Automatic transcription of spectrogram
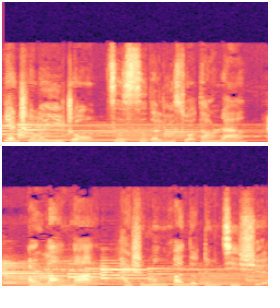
变成了一种自私的理所当然；而浪漫还是梦幻的冬季雪，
